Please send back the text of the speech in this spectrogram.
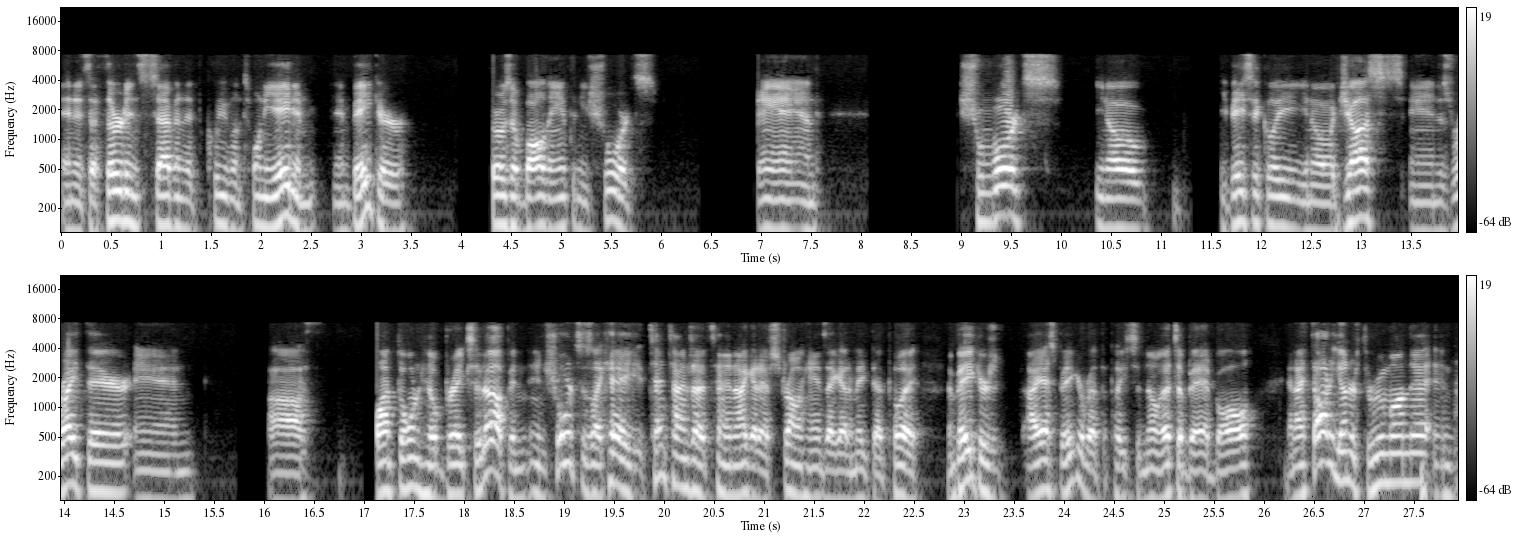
and it's a third and seven at Cleveland 28, and, and Baker throws a ball to Anthony Schwartz, and Schwartz, you know, he basically, you know, adjusts and is right there and uh, Juan Thornhill breaks it up, and, and Schwartz is like, hey, 10 times out of 10, I got to have strong hands. I got to make that play. And Baker's, I asked Baker about the play. Said, no, that's a bad ball. And I thought he underthrew him on that. And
